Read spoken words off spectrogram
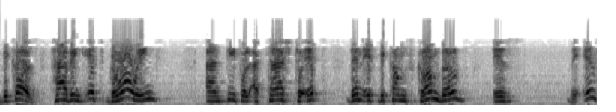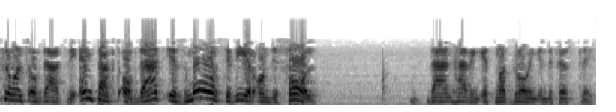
Because having it growing and people attached to it then it becomes crumbled is the influence of that, the impact of that is more severe on the soul than having it not growing in the first place.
